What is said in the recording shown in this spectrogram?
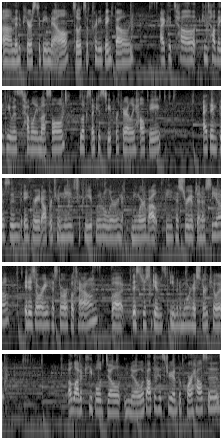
Um, it appears to be male, so it's a pretty big bone. I could tell can tell that he was heavily muscled. Looks like his teeth were fairly healthy. I think this is a great opportunity to be able to learn more about the history of Geneseo. It is already a historical town, but this just gives even more history to it. A lot of people don't know about the history of the poorhouses.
